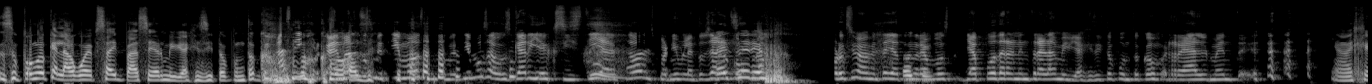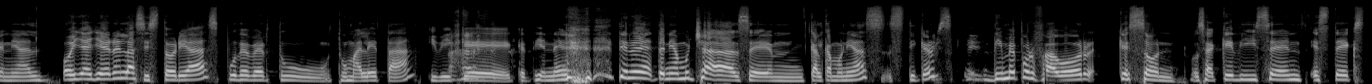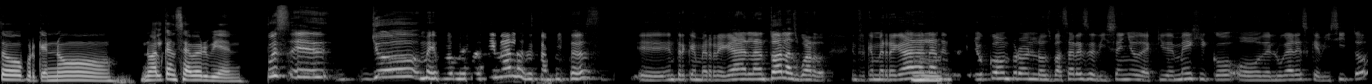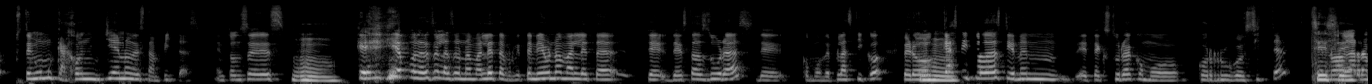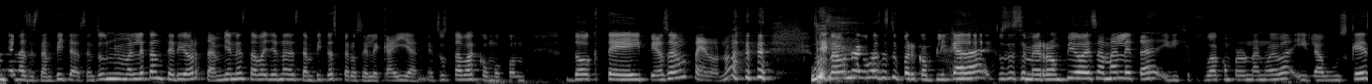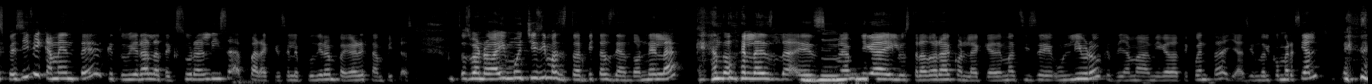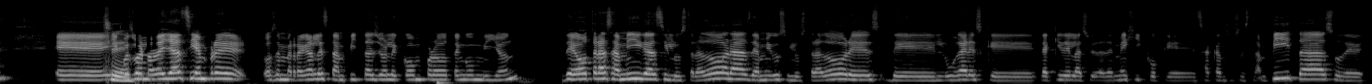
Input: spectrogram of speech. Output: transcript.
supongo que la website va a ser miviajecito.com. Ah, sí, porque además nos metimos, nos metimos a buscar y existía, estaba disponible. Entonces ya ¿En serio? Próximamente ya tendremos, ya podrán entrar a miviajecito.com realmente. genial. Hoy ayer en las historias pude ver tu, tu maleta y vi que, que, tiene, tiene, tenía muchas eh, calcamonías, stickers. Dime por favor qué son, o sea, qué dicen, es texto, porque no, no alcancé a ver bien. Pues eh, yo me, me fascinan las estampitas eh, entre que me regalan, todas las guardo, entre que me regalan, entre que yo compro en los bazares de diseño de aquí de México o de lugares que visito, pues tengo un cajón lleno de estampitas. Entonces, quería ponérselas a una maleta porque tenía una maleta de, estas duras, de, como de plástico, pero casi todas tienen eh, textura como corrugosita sí, no agarran bien las estampitas. Entonces mi maleta anterior también estaba llena de estampitas, pero se le caían. Entonces estaba como con duct tape, o sea, un pedo, ¿no? o sea, una cosa súper complicada. Entonces se me rompió esa maleta y dije, pues voy a comprar una nueva y la busqué específicamente que tuviera la textura lisa para que se le pudieran pegar estampitas. Entonces, bueno, hay muchísimas estampitas de Andonela, que Andonela es, la, es una amiga ilustradora con la que además hice un libro que se llama Amiga Date Cuenta, ya haciendo el comercial. Eh, y pues bueno, ella siempre, o sea, me regala estampitas, yo le compro, tengo un millón de otras amigas ilustradoras, de amigos ilustradores, de lugares que de aquí de la Ciudad de México que sacan sus estampitas o de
